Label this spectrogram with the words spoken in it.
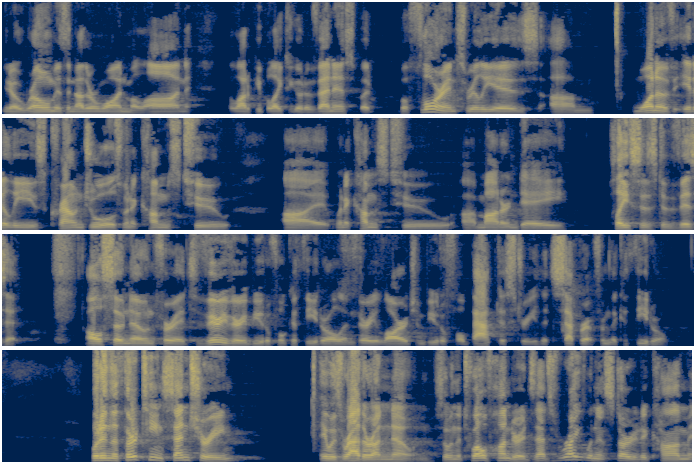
You know, Rome is another one, Milan. A lot of people like to go to Venice, but, but Florence really is, um, one of Italy's crown jewels when it comes to uh, when it comes to uh, modern day places to visit. Also known for its very very beautiful cathedral and very large and beautiful baptistry that's separate from the cathedral. But in the 13th century, it was rather unknown. So in the 1200s, that's right when it started to come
